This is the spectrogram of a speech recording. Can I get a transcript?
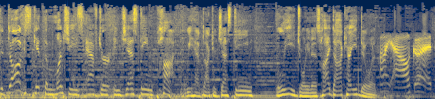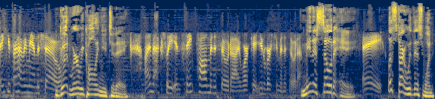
Do dogs get the munchies after ingesting pot? We have Dr. Justine Lee joining us. Hi, Doc. How you doing? Hi, Al. Good. Thank you for having me on the show. Good. Where are we calling you today? I'm actually in St. Paul, Minnesota. I work at University of Minnesota. Minnesota, A. Hey. Let's start with this one.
